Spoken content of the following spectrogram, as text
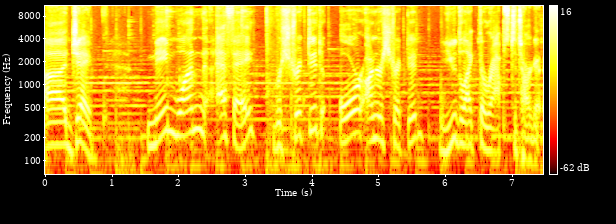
Uh, Jay, name one FA, restricted or unrestricted, you'd like the Raps to target.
